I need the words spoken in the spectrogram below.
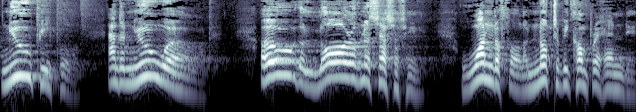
new people and a new world. Oh, the law of necessity, wonderful and not to be comprehended.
